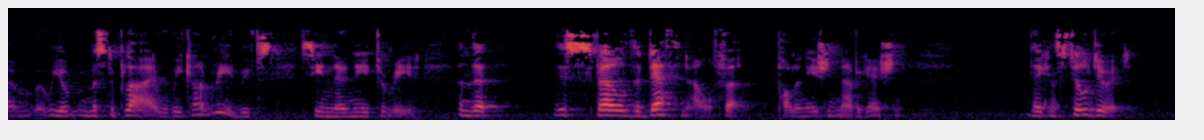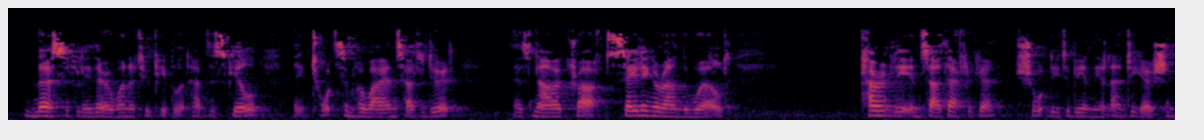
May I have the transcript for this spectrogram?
Um, you must apply. Well, we can't read. We've seen no need to read. And the, this spelled the death knell for Polynesian navigation. They can still do it. Mercifully, there are one or two people that have the skill. They've taught some Hawaiians how to do it. There's now a craft sailing around the world, currently in South Africa, shortly to be in the Atlantic Ocean,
